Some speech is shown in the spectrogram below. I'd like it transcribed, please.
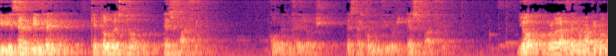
Y Vicente dice que todo esto es fácil. Convenceros, estáis convencidos, es fácil. Yo, voy a hacerlo rápido,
